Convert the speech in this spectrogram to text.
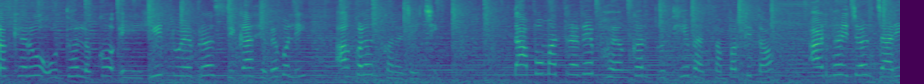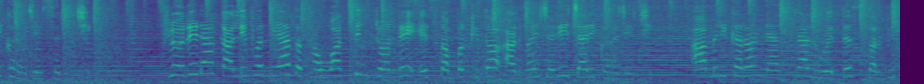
ଲକ୍ଷରୁ ଉର୍ଦ୍ଧ୍ୱ ଲୋକ ଏହି ହିଟ୍ ୱେଭ୍ର ଶିକାର ହେବେ ବୋଲି ଆକଳନ କରାଯାଇଛି। ତାପମାତ୍ରାରେ ଭୟଙ୍କର ବୃଦ୍ଧି ହେବା ସମ୍ପର୍କିତ ଆଡଭାଇଜର ଜାରି କରାଯାଇସାରିଛି। ଫ୍ଲୋରିଡା କାଲିଫର୍ଣ୍ଣିଆ ତଥା ୱାସିଂଟନରେ ଏ ସମ୍ପର୍କିତ ଆଡଭାଇଜରି ଜାରି କରାଯାଇଛି। ଆମେରିକାର ନ୍ୟାସନାଲ ୱେଦର ସର୍ଭିସ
